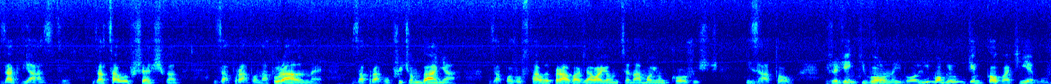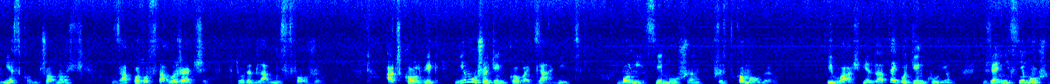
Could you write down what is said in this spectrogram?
za gwiazdy, za cały wszechświat, za prawo naturalne, za prawo przyciągania, za pozostałe prawa działające na moją korzyść i za to, że dzięki wolnej woli mogę dziękować Jemu w nieskończoność za pozostałe rzeczy, które dla mnie stworzy. Aczkolwiek nie muszę dziękować za nic, bo nic nie muszę, wszystko mogę. I właśnie dlatego dziękuję, że nic nie muszę.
